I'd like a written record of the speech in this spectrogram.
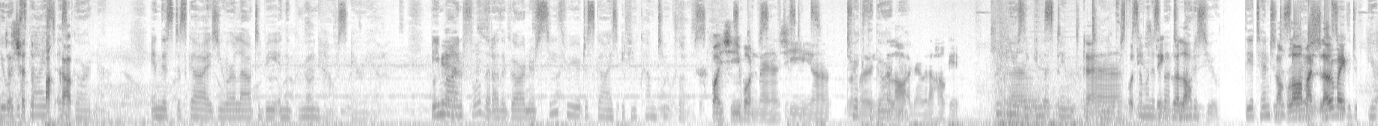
You are just shut the disguised fuck as a up gardener. In this disguise, you are allowed to be in the greenhouse area. Be Okay. mindful that other gardeners see through your disguise if you come too close. ปล่อยชี้บนมาชี้ฮะระ Trick เบิด the ตลอด gardener. นะเวลาเข้าเกม Keep using Uh, instinct da- until da- you're- put someone is instinct about เพื่ to อหลอก notice you. The attention หลอกล่อ display มันแล้ว shows ทำไม you the- your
